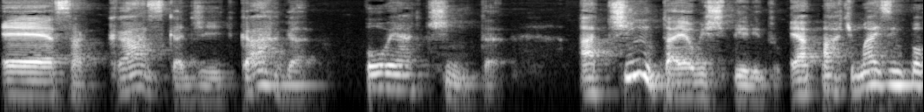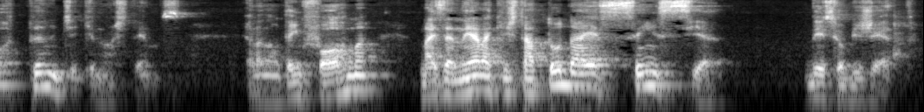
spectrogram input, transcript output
É essa casca de carga? Ou é a tinta? A tinta é o espírito, é a parte mais importante que nós temos. Ela não tem forma, mas é nela que está toda a essência desse objeto.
